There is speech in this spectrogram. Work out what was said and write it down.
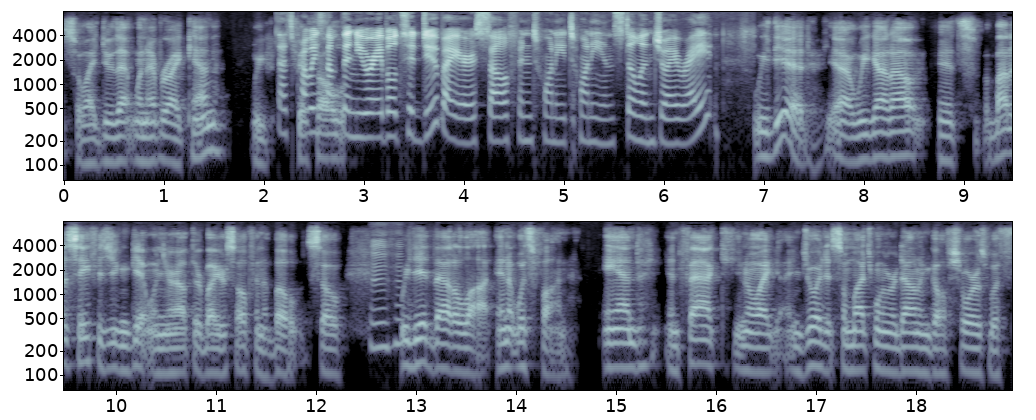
so I do that whenever I can. We That's probably something you were able to do by yourself in 2020 and still enjoy, right? We did. Yeah, we got out. It's about as safe as you can get when you're out there by yourself in a boat. So mm-hmm. we did that a lot and it was fun. And in fact, you know, I, I, enjoyed it so much when we were down in Gulf Shores with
